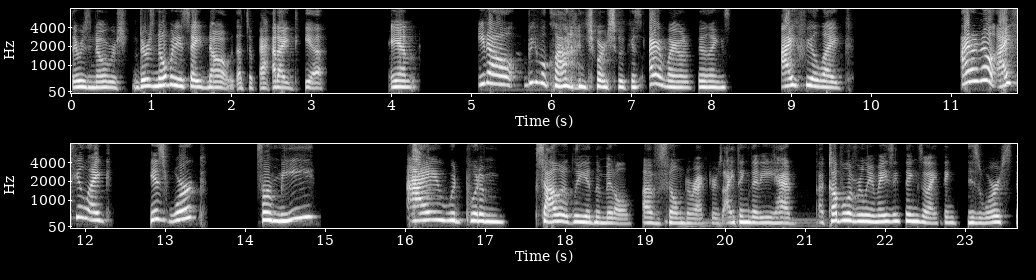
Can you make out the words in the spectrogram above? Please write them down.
there was no res- there's nobody to say no that's a bad idea and you know people clown on george lucas i have my own feelings i feel like I don't know. I feel like his work for me, I would put him solidly in the middle of film directors. I think that he had a couple of really amazing things, and I think his worst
